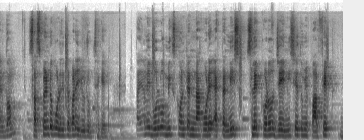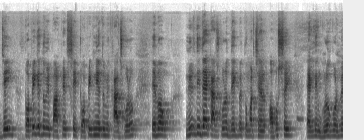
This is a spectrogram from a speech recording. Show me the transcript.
একদম সাসপেন্ডও করে দিতে পারে ইউটিউব থেকে। তাই আমি বলব মিক্স কন্টেন্ট না করে একটা নিশ সিলেক্ট করো, যেই নিশে তুমি পারফেক্ট যেই টপিকে তুমি পারফেক্ট সেই টপিক নিয়ে তুমি কাজ করো। এবং নির্দ্বিধায় কাজ করো দেখবে তোমার চ্যানেল অবশ্যই একদিন গ্রো করবে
